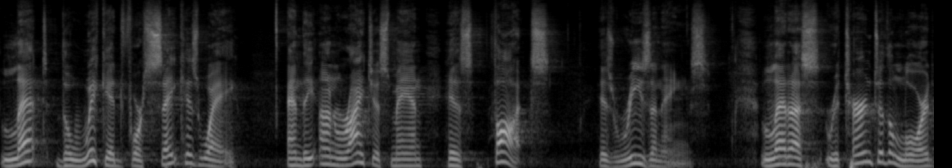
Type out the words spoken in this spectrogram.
Let the wicked forsake his way and the unrighteous man his thoughts, his reasonings. Let us return to the Lord,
